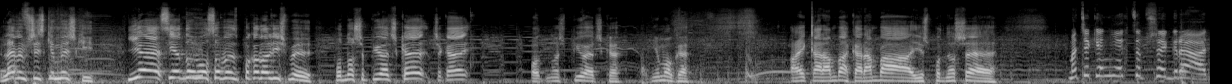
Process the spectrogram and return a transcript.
Lewym wszystkie myszki. Jest, jedną osobę pokonaliśmy. Podnoszę piłeczkę, czekaj. Podnoś piłeczkę. Nie mogę. Aj, karamba, karamba, już podnoszę. Maciek, ja nie chcę przegrać.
